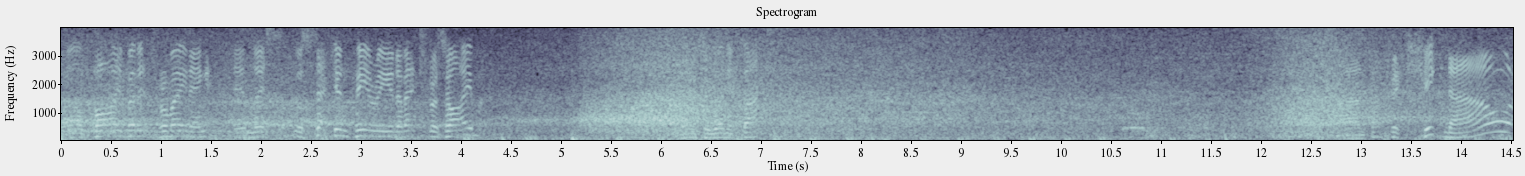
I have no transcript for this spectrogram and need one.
Well, five minutes remaining in this, the second period of extra time. To win it back. And Patrik Schick now.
